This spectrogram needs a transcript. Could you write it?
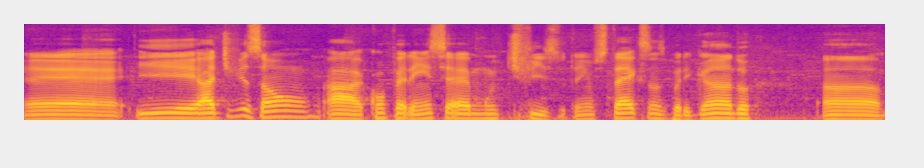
É, e a divisão, a conferência é muito difícil. Tem os Texans brigando, uh,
